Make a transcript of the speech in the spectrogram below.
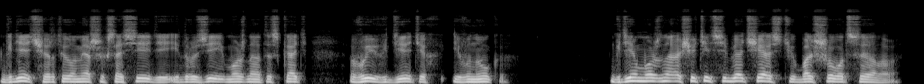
Где черты умерших соседей и друзей можно отыскать в их детях и внуках? Где можно ощутить себя частью большого целого,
